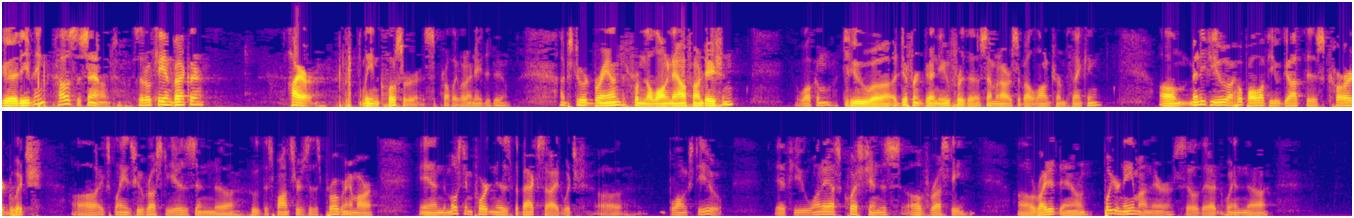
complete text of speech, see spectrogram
Good evening. How's the sound? Is it okay in back there? Higher. Lean closer is probably what I need to do. I'm Stewart Brand from the Long Now Foundation. Welcome to uh, a different venue for the seminars about long-term thinking. Um, many of you, I hope all of you, got this card which uh, explains who Rusty is and uh, who the sponsors of this program are. And the most important is the backside, which uh, belongs to you. If you want to ask questions of Rusty, uh, write it down. Put your name on there so that when uh,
